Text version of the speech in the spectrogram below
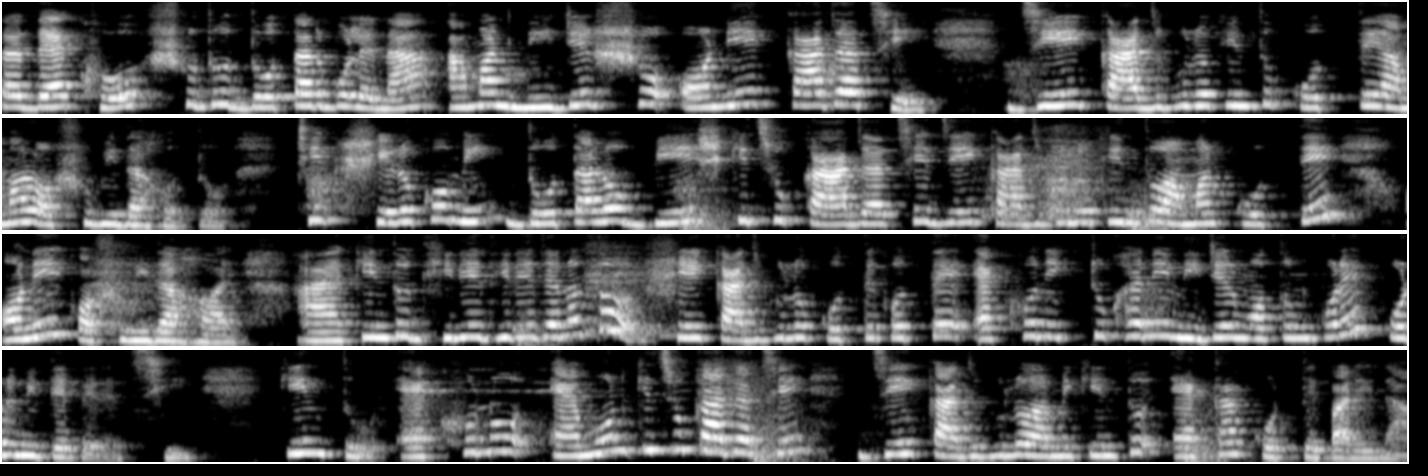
তা দেখো, শুধু দোতার বলে না, আমার নিজস্ব অনেক কাজ আছে যে কাজগুলো কিন্তু করতে আমার অসুবিধা হতো। ঠিক সেরকমই দোতারও বেশ কিছু কাজ আছে, যেই কাজগুলো কিন্তু আমার করতে অনেক অসুবিধা হয়। কিন্তু ধীরে ধীরে জানো তো, সেই কাজগুলো করতে করতে এখন একটুখানি নিজের মতন করে করে নিতে পেরেছি। কিন্তু এখনও এমন কিছু কাজ আছে যে কাজগুলো আমি কিন্তু একা করতে পারি না।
